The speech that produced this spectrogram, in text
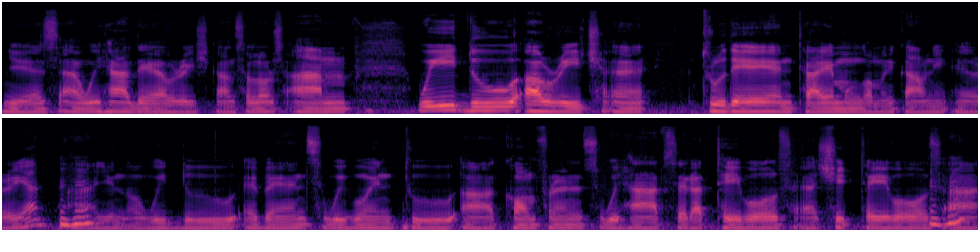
Yes, uh, we have the outreach counselors. Um, we do outreach uh, through the entire Montgomery County area. Uh, Mhm. you know, we do events. We go into uh, conference. We have set up tables, uh, sheet tables. Mhm. Uh,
